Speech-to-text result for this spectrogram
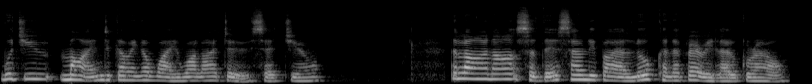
would you mind going away while I do? said Jill. The lion answered this only by a look and a very low growl.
